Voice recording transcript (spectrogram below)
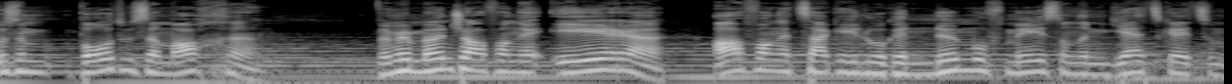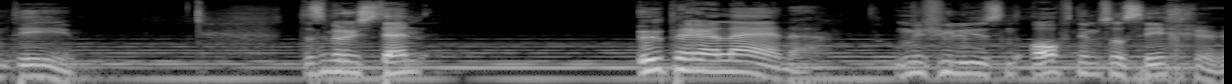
aus dem Boot raus machen. Wenn wir Menschen anfangen ehren, anfangen zu sagen, ich schaue nicht mehr auf mich, sondern jetzt geht es um dich. Dass wir uns dann überlehnen und wir fühlen uns oft nicht mehr so sicher.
